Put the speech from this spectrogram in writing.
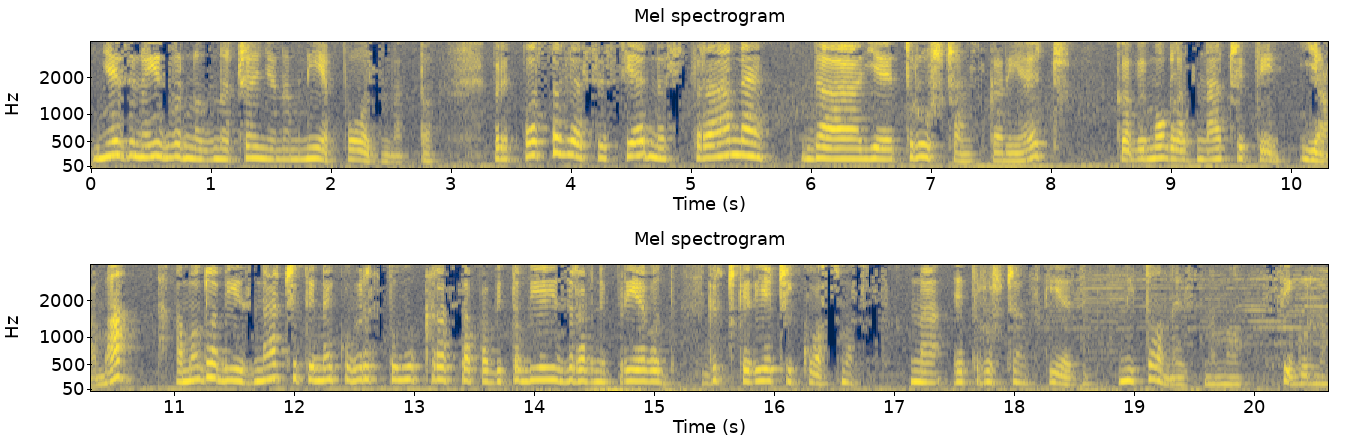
njezino izvorno značenje nam nije poznato. Pretpostavlja se s jedne strane da je truščanska riječ koja bi mogla značiti jama, a mogla bi i značiti neku vrstu ukrasa, pa bi to bio izravni prijevod grčke riječi kosmos na etruščanski jezik. Ni to ne znamo sigurno.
